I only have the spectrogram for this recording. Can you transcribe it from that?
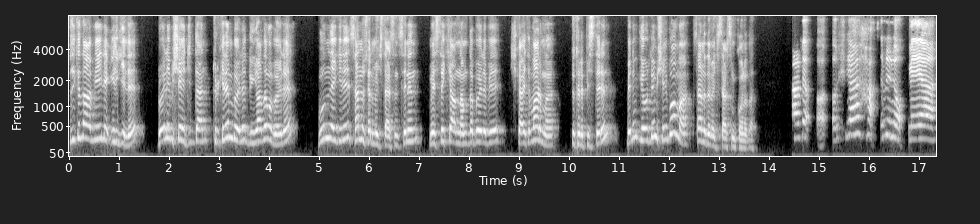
Fizik tedaviyle ilgili böyle bir şey cidden Türkiye'de mi böyle, dünyada mı böyle? Bununla ilgili sen ne söylemek istersin? Senin mesleki anlamda böyle bir şikayeti var mı fizyoterapistlerin? Benim gördüğüm şey bu ama sen ne demek istersin bu konuda? Abi o, o kadar haklı bir noktaya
